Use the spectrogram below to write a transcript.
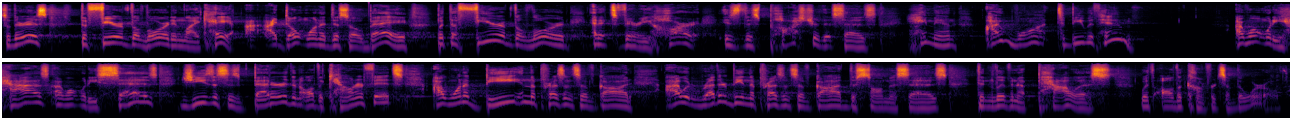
So there is the fear of the Lord in like, hey, I, I don't want to disobey. But the fear of the Lord at its very heart is this posture that says, hey, man, I want to be with him. I want what he has. I want what he says. Jesus is better than all the counterfeits. I want to be in the presence of God. I would rather be in the presence of God, the psalmist says, than live in a palace with all the comforts of the world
